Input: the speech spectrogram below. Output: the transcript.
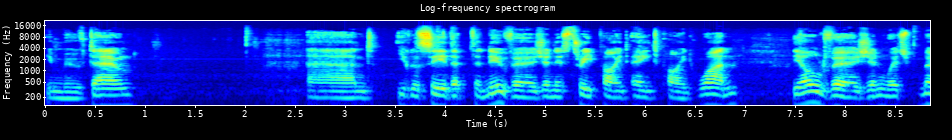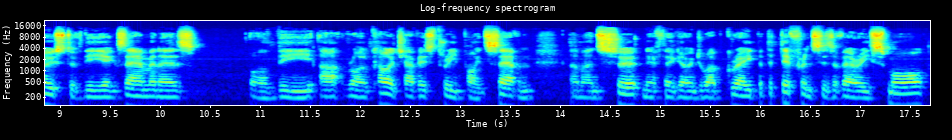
you move down and you can see that the new version is 3.8.1 the old version which most of the examiners or the uh, Royal College have is 3.7. I'm uncertain if they're going to upgrade, but the differences are very small.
